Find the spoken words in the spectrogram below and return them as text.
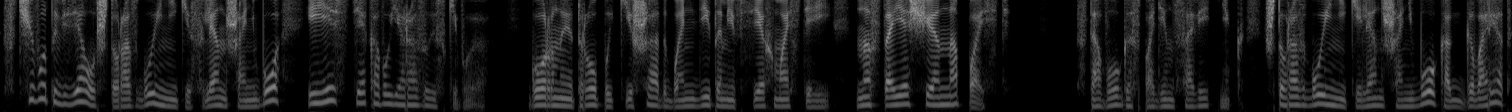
С чего ты взял, что разбойники с Шаньбо и есть те, кого я разыскиваю?» Горные тропы кишат бандитами всех мастей. Настоящая напасть. С того, господин советник, что разбойники Лян Шаньбо, как говорят...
